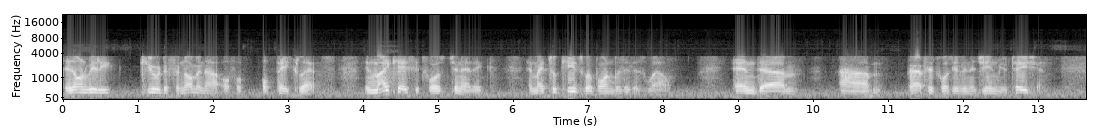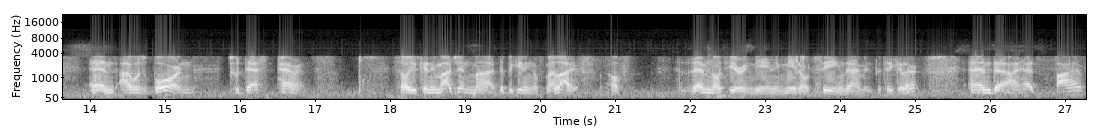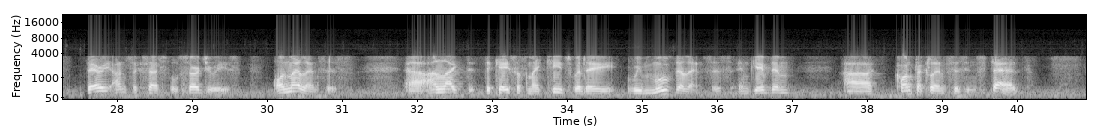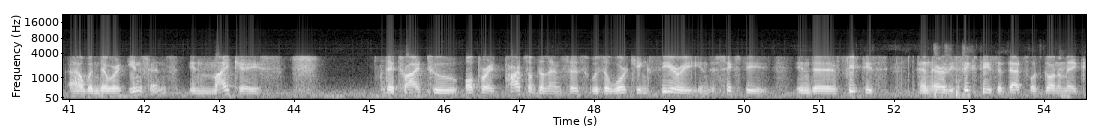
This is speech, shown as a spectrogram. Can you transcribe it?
they don't really cure the phenomena of opaque lens. In my case, it was genetic, and my two kids were born with it as well. And um, um, perhaps it was even a gene mutation. And I was born to deaf parents. So you can imagine my, the beginning of my life, of them not hearing me and me not seeing them in particular. And uh, I had five very unsuccessful surgeries on my lenses. Uh, unlike the, the, case of my kids, where they removed the lenses and gave them uh, contact lenses instead, uh, when they were infants. In my case, they tried to operate parts of the lenses with a working theory in the 60s, in the 50s and early 60s that that's what's going to make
